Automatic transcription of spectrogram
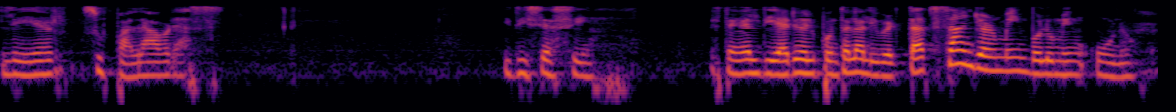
leer sus palabras. Y dice así, está en el diario del Puente de la Libertad, Saint Germain, volumen 1.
